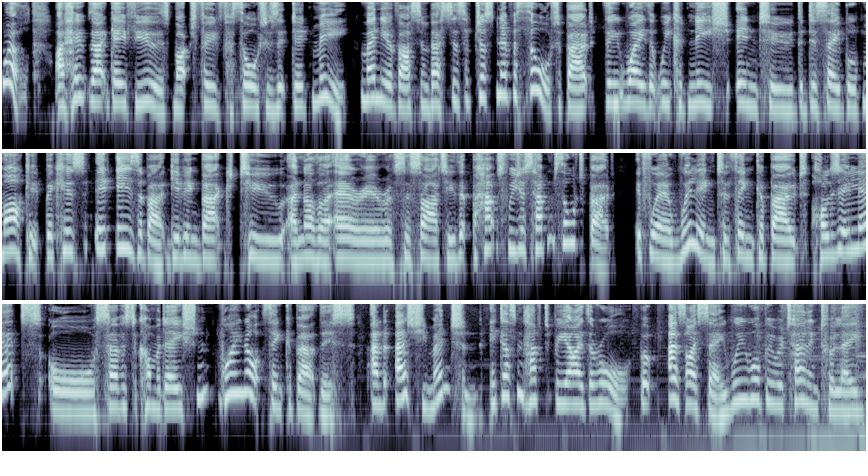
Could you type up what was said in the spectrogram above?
Well, I hope that gave you as much food for thought as it did me. Many of us investors have just never thought about the way that we could niche into the disabled market because it is about giving back to another area of society that perhaps we just haven't thought about. If we're willing to think about holiday lets or serviced accommodation, why not think about this? And as she mentioned, it doesn't have to be either or. But as I say, we will be returning to Elaine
